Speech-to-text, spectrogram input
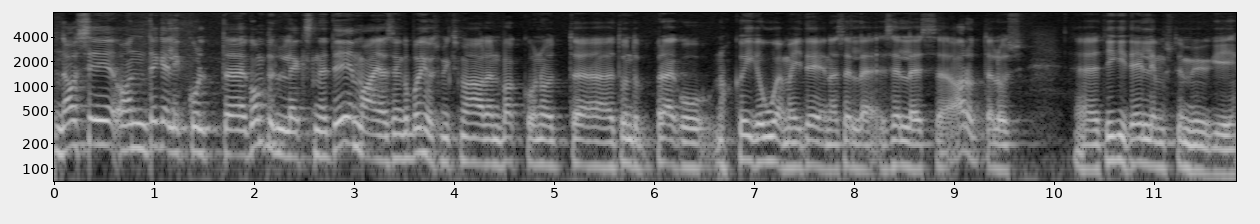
no see on tegelikult äh, kompleksne teema ja see on ka põhjus, miks ma olen pakkunud, äh, tundub praegu noh, kõige uuema ideena selle, selles arutelus äh, digitellimuste müügi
